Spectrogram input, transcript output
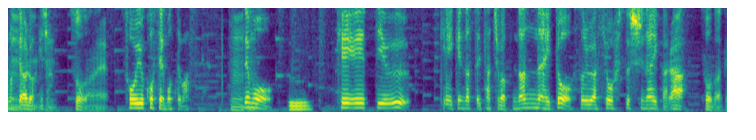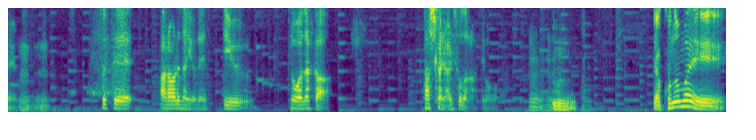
能性あるわけじゃん。。そうだね。そういう個性持ってますみたいな。うんうんで、も、うん経営っていう経験だったり立場ってなんないと、それが表出しないから、そうだね。うんうん。そうやって現れないよねっていうのはなんか、確かにありそうだなって今思った。うんううんん。いや、この前、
